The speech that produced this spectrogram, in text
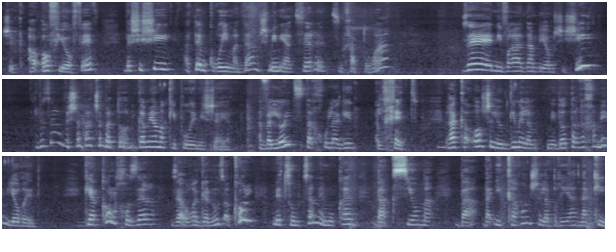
שהעוף יעופף, בשישי אתם קוראים אדם, שמיני עצרת, שמחת תורה, זה נברא אדם ביום שישי, וזהו, ושבת שבתון, גם יום הכיפורים יישאר. אבל לא יצטרכו להגיד על חטא, רק האור של י"ג מידות הרחמים יורד. כי הכל חוזר, זה האור הגנוז, הכל מצומצם, ממוקד באקסיומה, בעיקרון של הבריאה נקי.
